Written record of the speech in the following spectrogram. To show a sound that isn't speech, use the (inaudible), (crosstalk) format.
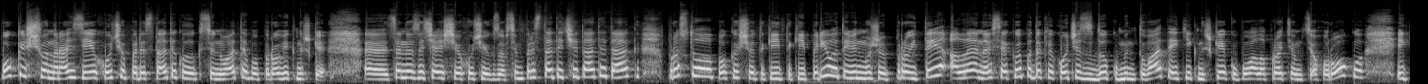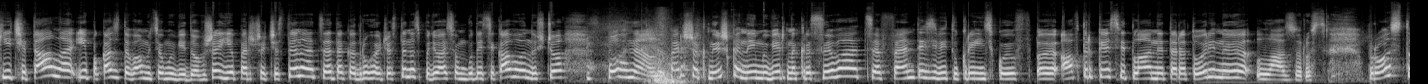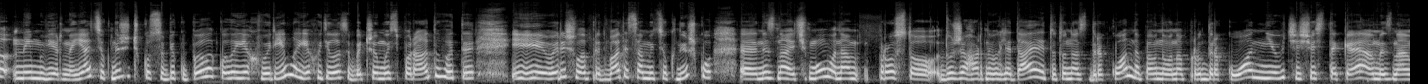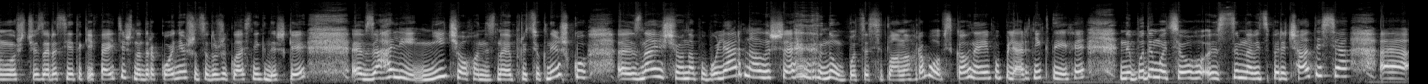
поки що наразі хочу перестати колекціонувати паперові книжки. Е, Це не означає, що я хочу їх зовсім перестати читати, так просто поки що такий такий період, і він може пройти. Але на всяк випадок я хочу задокументувати, які книжки я купувала протягом цього року, які читала, і показувати вам у цьому відео. Вже є перша частина, це така друга частина. Сподіваюся, вам буде цікаво. Ну що, погнали. Перша книжка неймовірно красива. Це фентезі від української е, авторки Світлани Тараторіної Лазарус. Просто неймовірно. Я цю книжечку собі купила, коли я хворіла. Я хотіла себе чимось порадувати і вирішила придбати саме цю книжку. Е, Не знаю чому, вона просто дуже гарно виглядає. Тут у нас дракон, напевно, вона про драконів чи щось таке. А ми знаємо, що зараз є такий фетіш на драконів, що це дуже класні книжки. Е, Взагалі нічого не знаю про цю книжку. Е, Знаю, що вона популярна лише, (laughs) ну, бо це Світлана Грабовська, в неї популярні книги. Не будемо цього з цим навіть сперечатися. Е,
